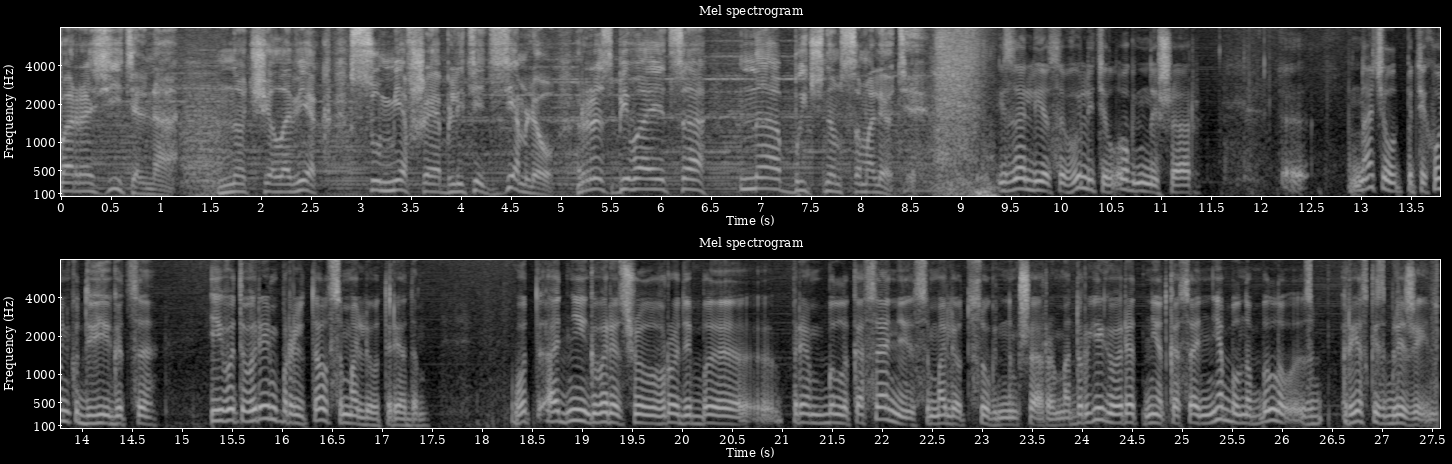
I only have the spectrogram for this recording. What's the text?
Поразительно. Но человек, сумевший облететь Землю, разбивается на обычном самолете. Из-за леса вылетел огненный шар, э, начал потихоньку двигаться. И в это время пролетал самолет рядом. Вот одни говорят, что вроде бы э, прям было касание самолета с огненным шаром, а другие говорят, нет, касания не было, но было резкое сближение.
